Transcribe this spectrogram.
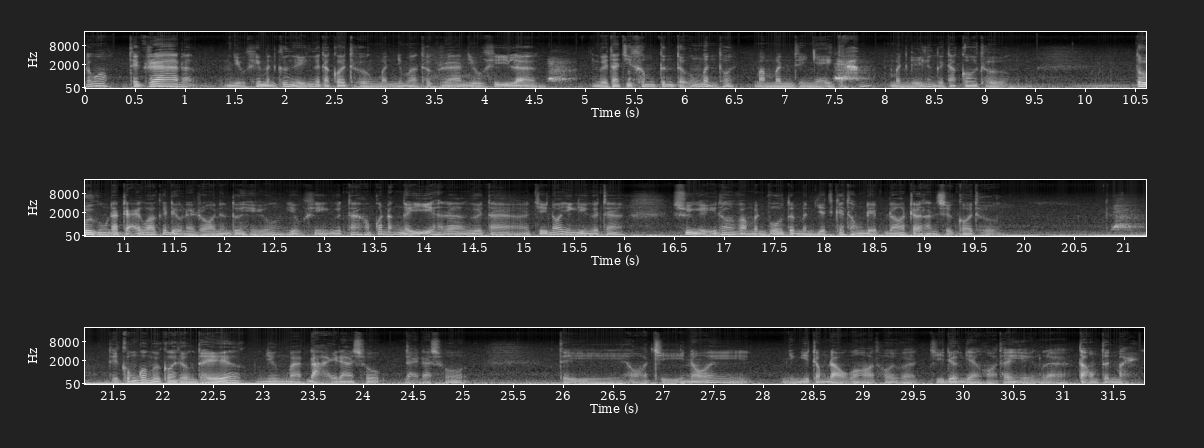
đúng không? Thực ra đó, nhiều khi mình cứ nghĩ người ta coi thường mình, nhưng mà thực ra nhiều khi là người ta chỉ không tin tưởng mình thôi, mà mình thì nhạy cảm. Mình nghĩ là người ta coi thường. Tôi cũng đã trải qua cái điều này rồi nên tôi hiểu. Nhiều khi người ta không có năng nghĩ gì hết á, người ta chỉ nói những gì người ta suy nghĩ thôi và mình vô tình mình dịch cái thông điệp đó trở thành sự coi thường. Thì cũng có người coi thường thiệt, nhưng mà đại đa số, đại đa số thì họ chỉ nói những gì trong đầu của họ thôi và chỉ đơn giản họ thể hiện là tao không tin mày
